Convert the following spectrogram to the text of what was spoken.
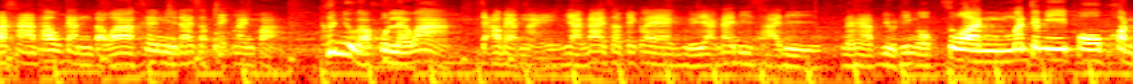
ราคาเท่ากันแต่ว่าเครื่องนี้ได้สเปคแรงกว่า ขึ้นอยู่กับคุณเลยว่าจะเอาแบบไหน อยากได้สเปคแรง หรืออยากได้ดีไซน์ดีนะครับ อยู่ที่งบ ส่วนมันจะมีโปรผ่อน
